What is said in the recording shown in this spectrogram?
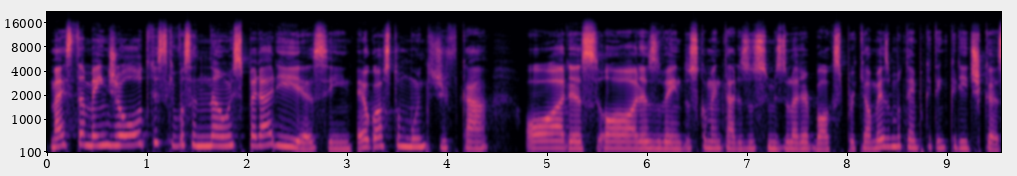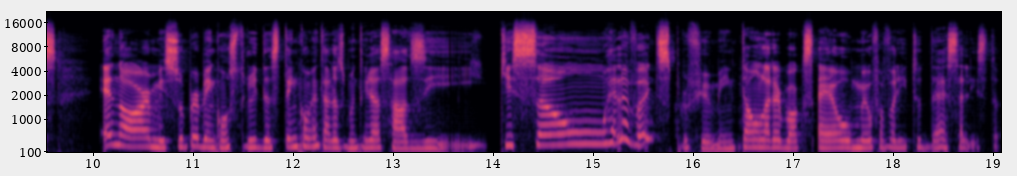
mas também de outras que você não esperaria, assim. Eu gosto muito de ficar horas, horas vendo os comentários dos filmes do Letterboxd, porque ao mesmo tempo que tem críticas enormes, super bem construídas, tem comentários muito engraçados e, que são relevantes pro filme. Então, o Letterboxd é o meu favorito dessa lista.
